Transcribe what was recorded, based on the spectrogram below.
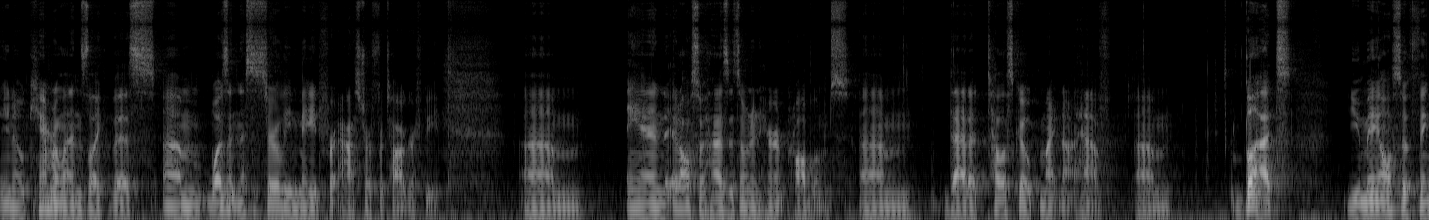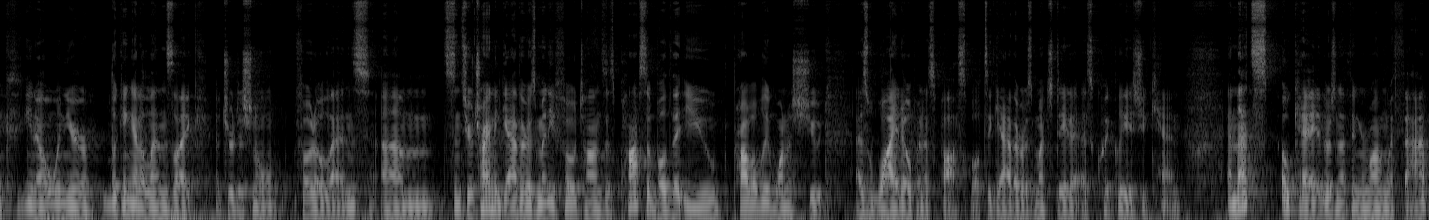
you know, camera lens like this um, wasn't necessarily made for astrophotography. Um, and it also has its own inherent problems um, that a telescope might not have. Um, but you may also think, you know, when you're looking at a lens like a traditional photo lens, um, since you're trying to gather as many photons as possible, that you probably want to shoot as wide open as possible to gather as much data as quickly as you can. And that's okay, there's nothing wrong with that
